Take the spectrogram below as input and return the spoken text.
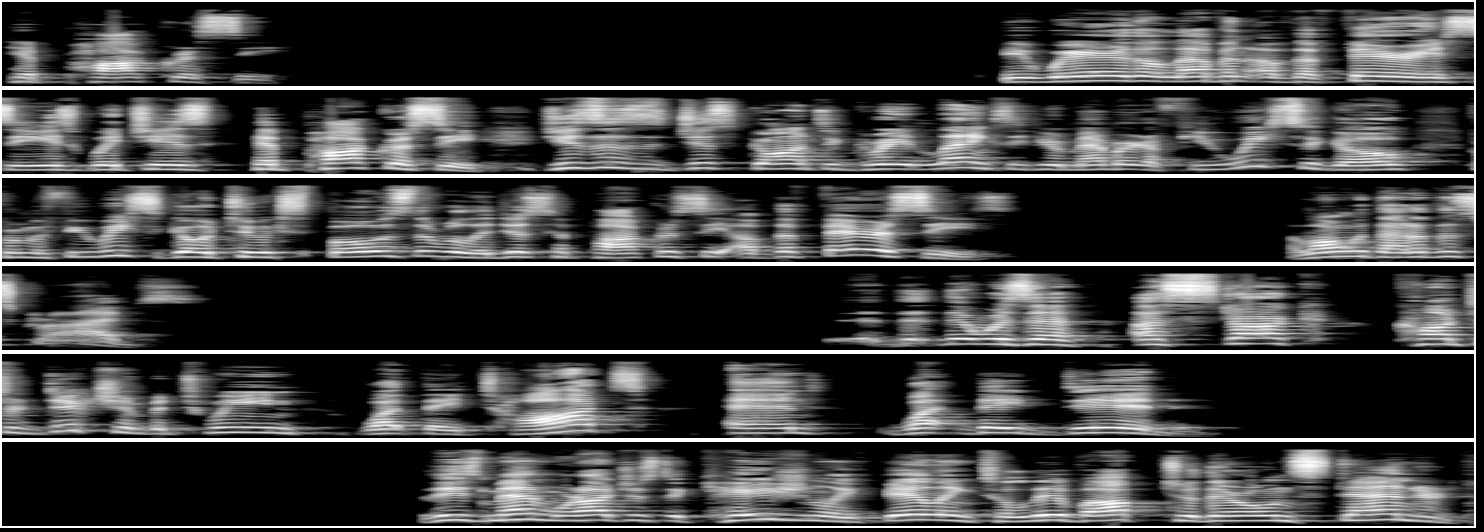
hypocrisy. Beware the leaven of the Pharisees, which is hypocrisy. Jesus has just gone to great lengths, if you remember it a few weeks ago, from a few weeks ago, to expose the religious hypocrisy of the Pharisees along with that of the scribes. There was a, a stark contradiction between what they taught and what they did. These men were not just occasionally failing to live up to their own standard.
